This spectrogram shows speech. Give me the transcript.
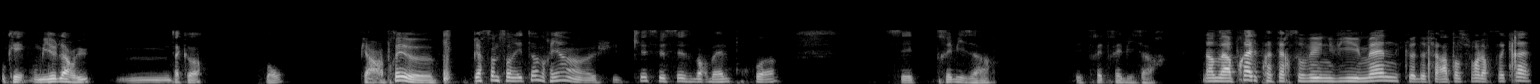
Ok, au milieu de la rue. Hmm, D'accord. Bon. Puis après, euh, personne s'en étonne, rien. Qu'est-ce que c'est ce bordel? Pourquoi? C'est très bizarre. C'est très très bizarre. Non, mais après, elle préfère sauver une vie humaine que de faire attention à leurs secrets.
